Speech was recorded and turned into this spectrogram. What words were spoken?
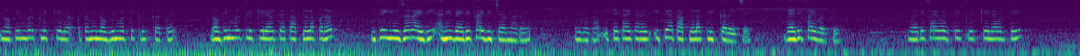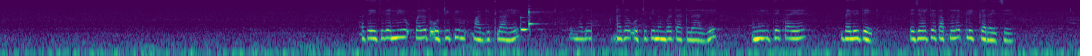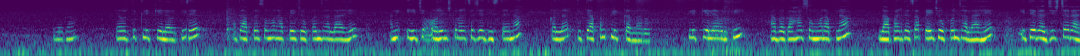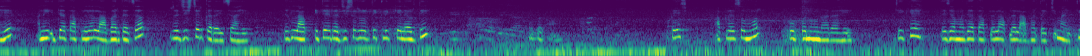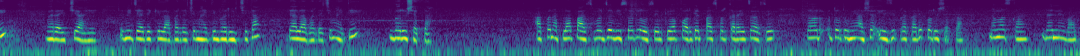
लॉग इनवर क्लिक केलं आता मी लॉग इनवरती क्लिक करते. लॉग इनवर क्लिक केल्यावरती आता आपल्याला परत इथे युजर आय डी आणि व्हेरीफाय विचारणार आहे. हे बघा इथे काय करायचं? इथे आता आपल्याला क्लिक करायचं आहे व्हेरीफायवरती व्हेरीफायवरती क्लिक केल्यावरती आता इथे त्यांनी परत ओ टी पी मागितला आहे. तर माझं माझा ओ टी पी नंबर टाकला आहे. आणि इथे काय आहे? व्हॅलिडेट त्याच्यावरती आता आपल्याला क्लिक करायचं आहे बघा यावरती क्लिक केल्यावरती ते आता आपल्यासमोर हा पेज ओपन झाला आहे. आणि हे जे ऑरेंज कलरचं जे दिसतं आहे ना कलर तिथे आपण क्लिक करणार आहोत. क्लिक केल्यावरती हा बघा हा समोर आपला लाभार्थ्याचा पेज ओपन झाला आहे. इथे रजिस्टर आहे आणि इथे आता आपल्याला लाभार्थ्याचं रजिस्टर करायचं आहे. तर लाभ इथे रजिस्टरवरती क्लिक केल्यावरती हे बघा. पेज आपल्यासमोर ओपन होणार आहे. ठीक आहे? त्याच्यामध्ये आता आपल्याला आपल्या लाभार्थ्याची माहिती भरायची आहे. तुम्ही ज्या देखील लाभार्थ्याची माहिती भरू इच्छिता त्या लाभार्थ्याची माहिती भरू शकता. आपण आपला पासवर्ड जर विसरलो असेल किंवा फॉरगेट पासवर्ड करायचा असेल तर तो तुम्ही अशा इझी प्रकारे करू शकता. नमस्कार धन्यवाद.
